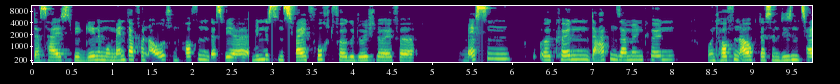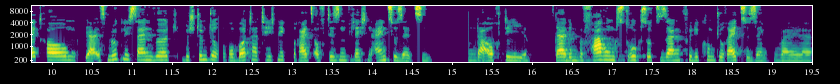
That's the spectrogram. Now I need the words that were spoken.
Das heißt, wir gehen im Moment davon aus und hoffen, dass wir mindestens zwei Fruchtfolgedurchläufe messen äh, können, Daten sammeln können und hoffen auch, dass in diesem Zeitraum ja es möglich sein wird, bestimmte Robotertechnik bereits auf diesen Flächen einzusetzen, um da auch die da den Befahrungsdruck sozusagen für die Komturei zu senken, weil äh,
